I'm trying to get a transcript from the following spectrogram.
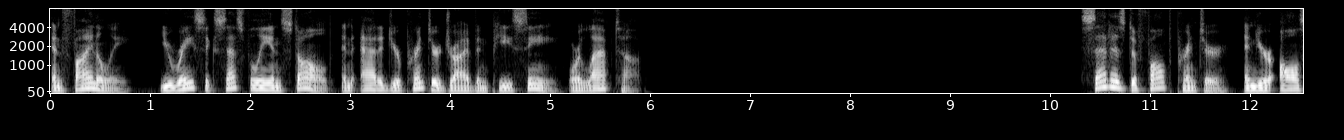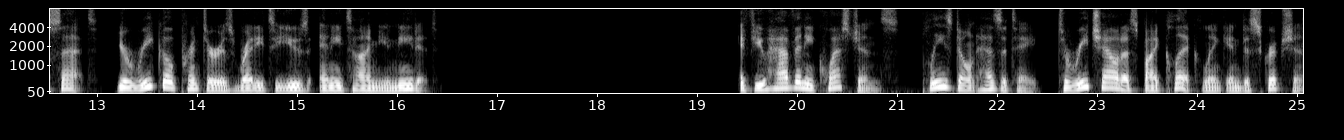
And finally, you Ray successfully installed and added your printer drive in PC or laptop. Set as default printer, and you're all set. Your Ricoh printer is ready to use anytime you need it. If you have any questions, please don't hesitate to reach out us by click link in description.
